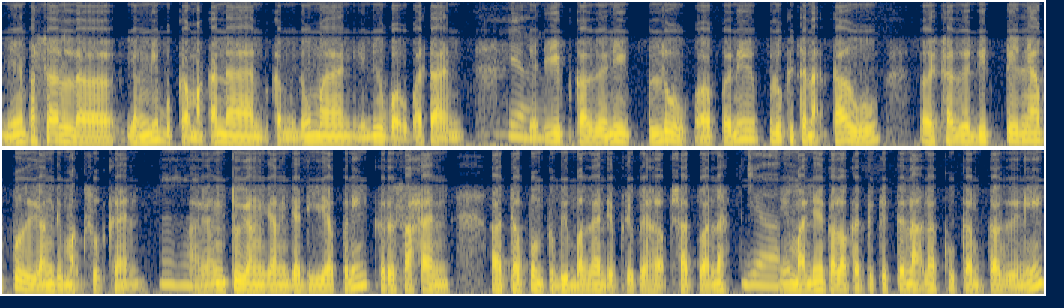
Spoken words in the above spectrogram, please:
Ni pasal uh, yang ni bukan makanan, bukan minuman, ini ubat-ubatan. Yeah. Jadi perkara ni perlu apa ni perlu kita nak tahu uh, secara detailnya apa yang dimaksudkan. Mm-hmm. Uh, yang itu yang yang jadi apa ni keresahan ataupun kebimbangan daripada pihak persatuan lah. Ya. Ya, maknanya kalau kata kita nak lakukan perkara ni,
